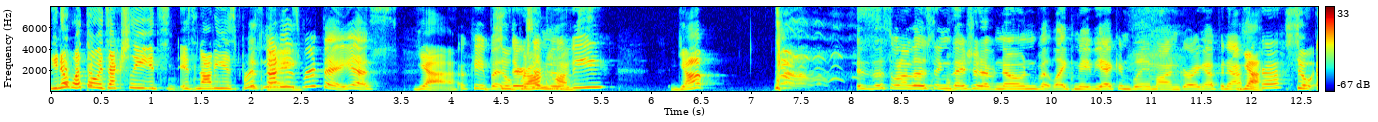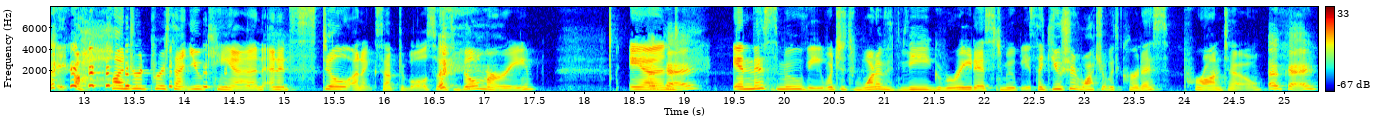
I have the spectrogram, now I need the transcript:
You know what though? It's actually it's it's Nadia's birthday. It's his birthday, yes. Yeah. Okay, but So there's a movie. Yep. Is this one of those things I should have known, but like maybe I can blame on growing up in Africa? Yeah. So a hundred percent you can, and it's still unacceptable. So it's Bill Murray, and okay. In this movie, which is one of the greatest movies, like you should watch it with Curtis pronto. Okay.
